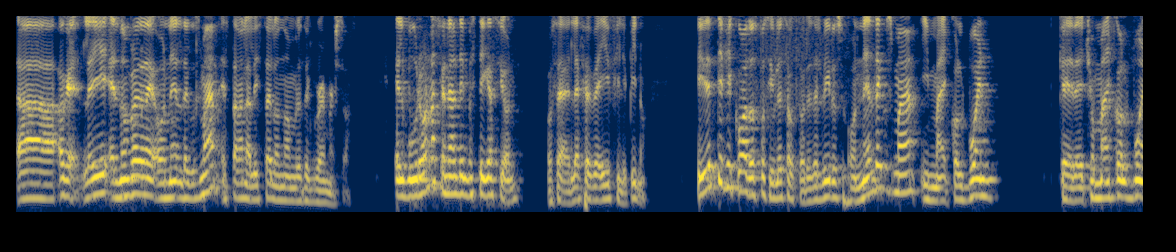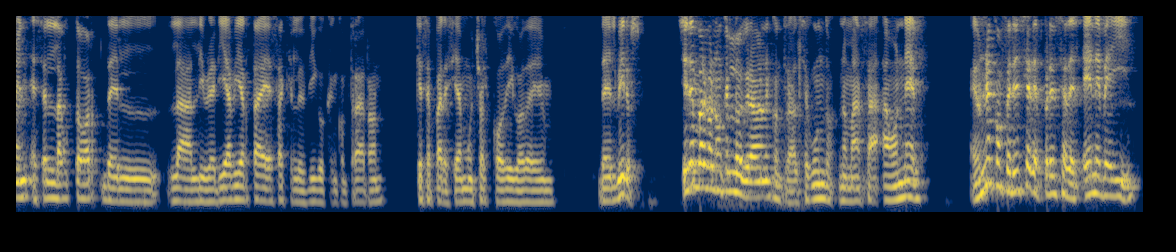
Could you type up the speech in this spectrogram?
Ah, ok, leí el nombre de Onel de Guzmán, estaba en la lista de los nombres de Grammarsoft. El Buró Nacional de Investigación, o sea, el FBI filipino, identificó a dos posibles autores del virus, Onel de Guzmán y Michael Buen, que de hecho Michael Buen es el autor de la librería abierta esa que les digo que encontraron, que se parecía mucho al código de, del virus. Sin embargo, nunca lograron encontrar al segundo, nomás a, a Onel. En una conferencia de prensa del NBI,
